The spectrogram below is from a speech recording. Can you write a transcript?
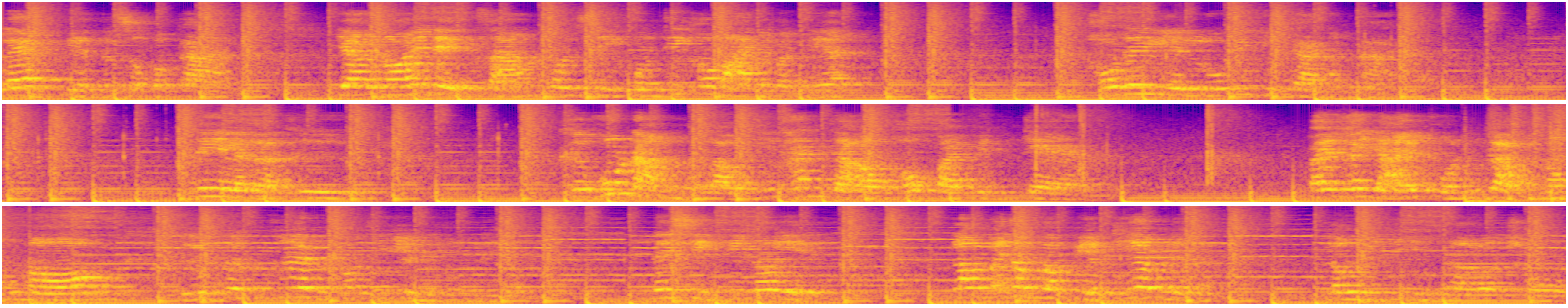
แลกเปลี่ยนประสบการณ์ อย่างน้อยเด็กสามคนสี่คนที่เข้ามาในวันนี้เขาได้เรียนรู้วิธีการทำงาน นี่แหละค่ะคือ คือผู้นำของเราที่ท่านจะเอาเขาไปเป็นแกน ไปขยายผลกับน้องๆ หรือเพื่อนๆเขาที่อยู่ในโรงเรียนในสิ่งที่เขาเห็น เราไม่ต้องมาเปรียบเทียบเลยเรามีทีมเราเราโชว์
